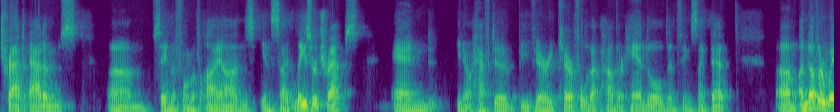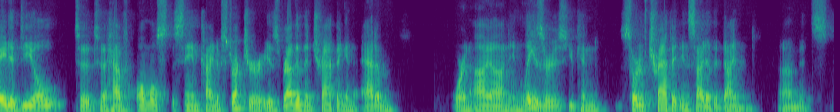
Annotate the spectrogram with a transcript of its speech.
trap atoms, um, say in the form of ions, inside laser traps, and you know have to be very careful about how they're handled and things like that. Um, another way to deal to, to have almost the same kind of structure is rather than trapping an atom or an ion in lasers, you can sort of trap it inside of a diamond. Um, it's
